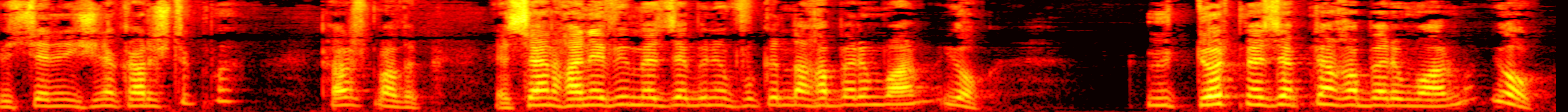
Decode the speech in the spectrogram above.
Biz senin işine karıştık mı? Karışmadık. E sen Hanefi mezhebinin fıkhından haberin var mı? Yok. Üç, dört mezhepten haberin var mı? Yok.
